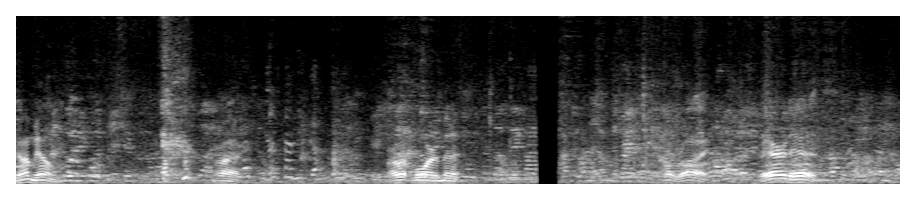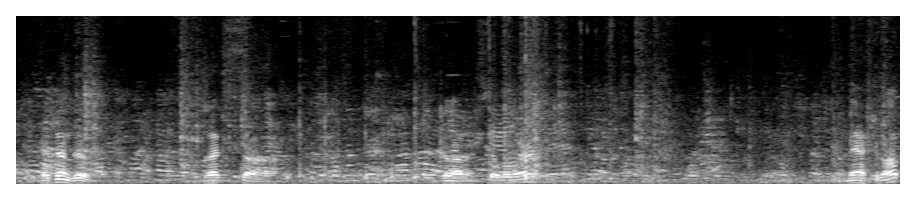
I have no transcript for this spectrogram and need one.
Yum yum. Alright. I'll have more in a minute. Alright. There it is. It's done good. Let's uh, get out of silverware. Mash it up.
